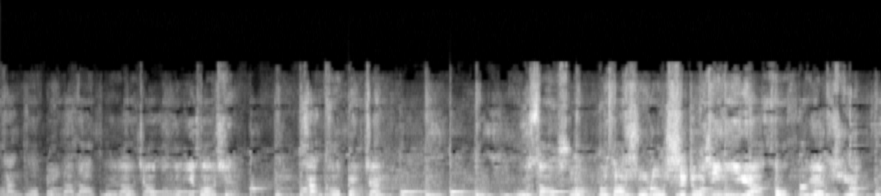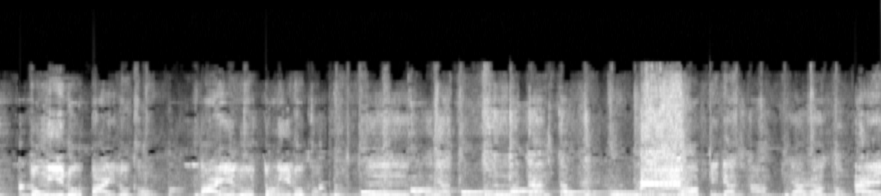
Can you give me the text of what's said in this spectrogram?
汉口北大道轨道交通一号线，汉口北站，姑嫂树姑嫂树路市中心医院后湖院区，东一路八一路口，八一路东一路口是公交车站站牌是吧？就是说比较长，比较绕口，还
